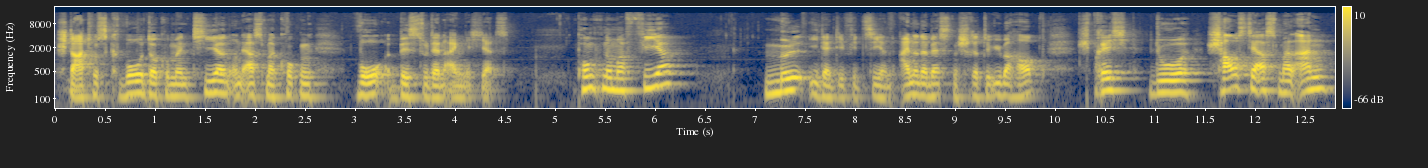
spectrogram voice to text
Status quo dokumentieren und erstmal gucken, wo bist du denn eigentlich jetzt. Punkt Nummer 4, Müll identifizieren. Einer der besten Schritte überhaupt. Sprich, du schaust dir erstmal an,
